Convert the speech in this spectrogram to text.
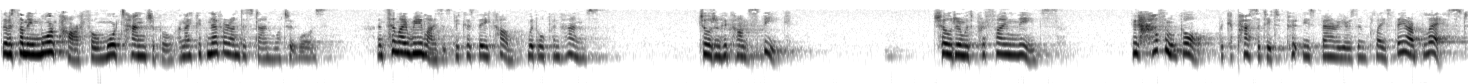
There was something more powerful, more tangible, and I could never understand what it was. Until I realized it's because they come with open hands. Children who can't speak. Children with profound needs who haven't got the capacity to put these barriers in place. They are blessed.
